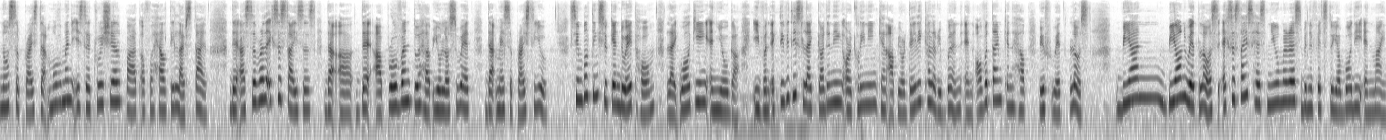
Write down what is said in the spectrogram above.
no surprise that movement is a crucial part of a healthy lifestyle. There are several exercises that are that are proven to help you lose weight that may surprise you. Simple things you can do at home, like walking and yoga. Even activities like gardening or cleaning can up your daily calorie burn and over time can help with weight loss. Beyond, beyond weight loss, exercise has numerous benefits to your body and mind.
